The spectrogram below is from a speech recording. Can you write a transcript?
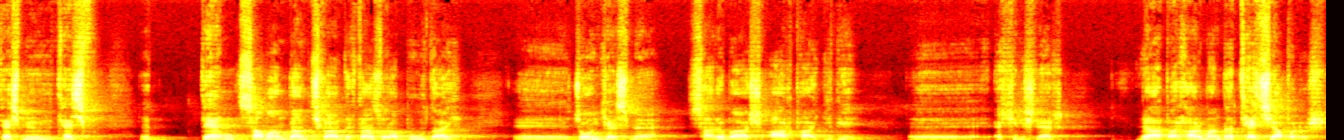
teş mühürü teşden samandan çıkardıktan sonra buğday, e, con kesme, sarıbaş, arpa gibi e, ekilişler ne yapar? Harmanda teç yapılır.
